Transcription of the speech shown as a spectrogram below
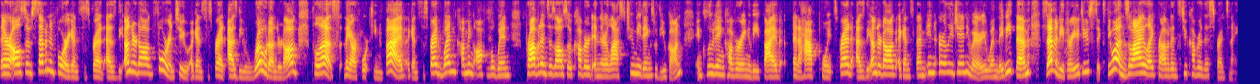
They are also seven and four against the spread as the underdog, four and two against the spread as the road underdog. Plus, they are 14 and five against the spread when coming off of a win Providence has also covered in their last two meetings with UConn, including covering the five and a half point spread as the underdog against them in early January when they beat them 73 to 61. So I like Providence to cover this spread tonight.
